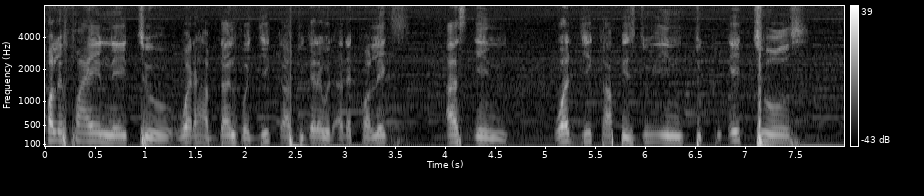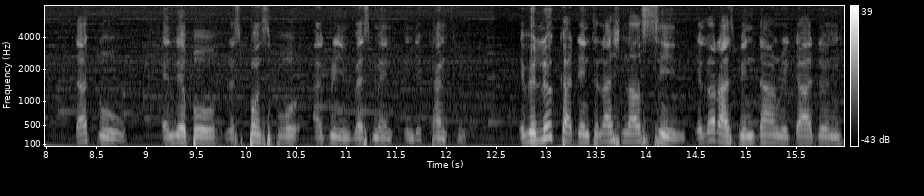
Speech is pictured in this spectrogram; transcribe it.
qualifying it to what I have done for GCAP together with other colleagues, as in what GCAP is doing to create tools that will enable responsible agri-investment in the country. If you look at the international scene, a lot has been done regarding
